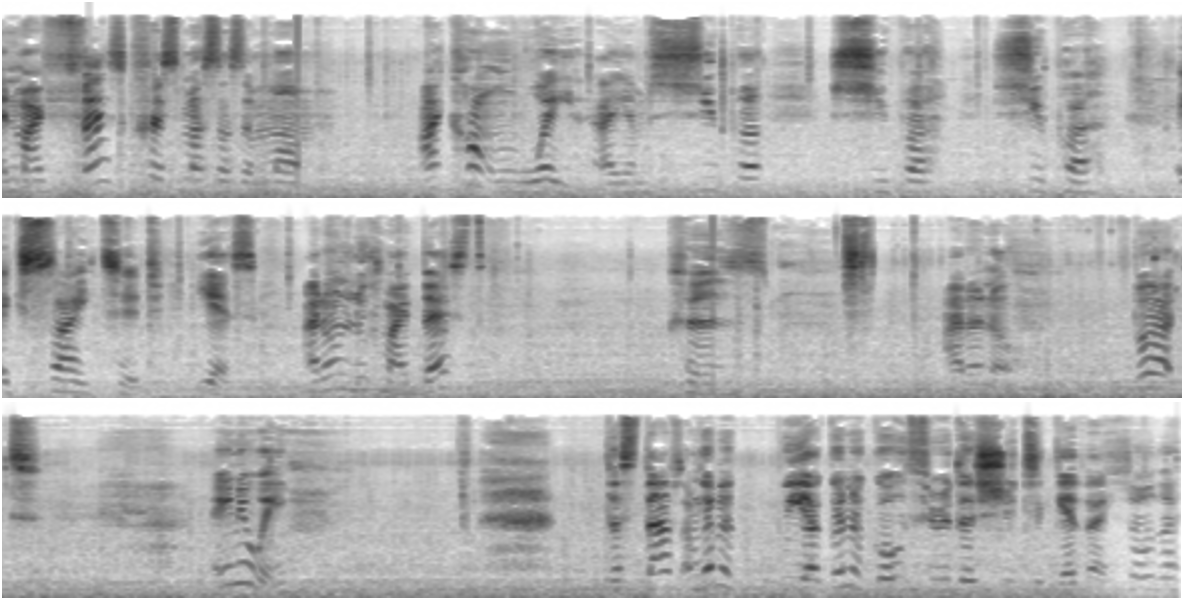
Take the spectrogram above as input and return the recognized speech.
And my first christmas as a mom i can't wait. I am super super super excited. Yes i don't look my best because i don't know but anyway the staffs i'm gonna we are gonna go through the shoot together. So the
